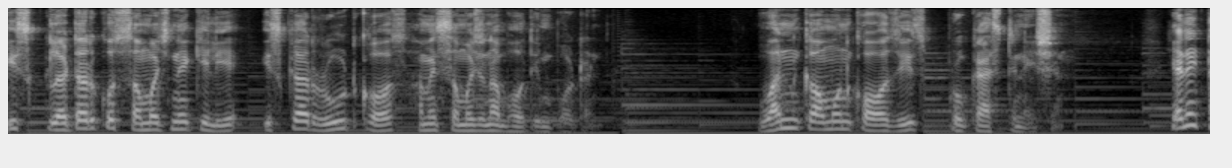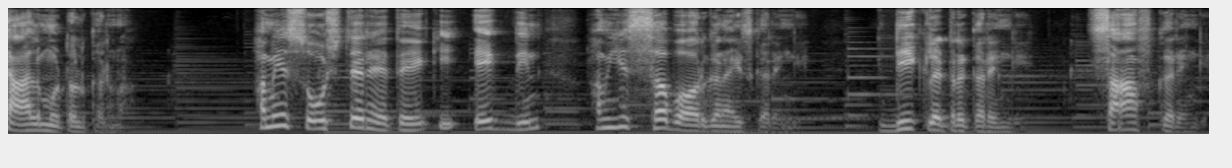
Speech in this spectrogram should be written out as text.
इस क्लटर को समझने के लिए इसका रूट कॉज हमें समझना बहुत important one common cause is procrastination यानी टाल मटोल करना। हम ये सोचते रहते हैं कि एक दिन हम ये सब ऑर्गेनाइज करेंगे डी क्लटर करेंगे, साफ़ करेंगे,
